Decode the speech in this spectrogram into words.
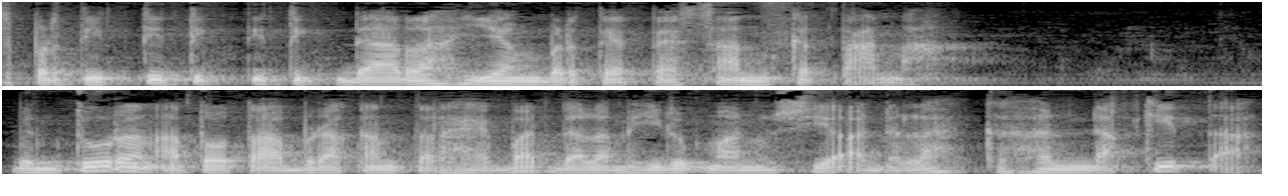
seperti titik-titik darah yang bertetesan ke tanah. Benturan atau tabrakan terhebat dalam hidup manusia adalah kehendak kita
